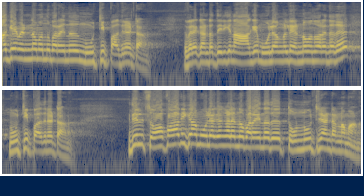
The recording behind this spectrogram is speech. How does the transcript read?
ആകെ എണ്ണം എന്ന് പറയുന്നത് നൂറ്റി പതിനെട്ടാണ് ഇതുവരെ കണ്ടെത്തിയിരിക്കുന്ന ആകെ മൂലകങ്ങളുടെ എണ്ണം എന്ന് പറയുന്നത് നൂറ്റി പതിനെട്ടാണ് ഇതിൽ സ്വാഭാവിക മൂലകങ്ങൾ എന്ന് പറയുന്നത് തൊണ്ണൂറ്റി രണ്ടെണ്ണമാണ്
